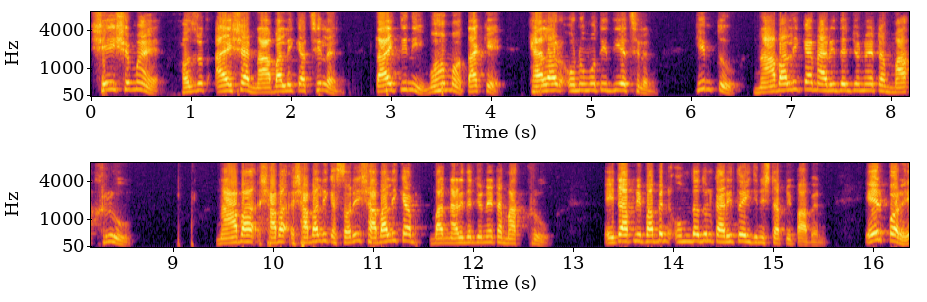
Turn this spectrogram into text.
সেই সময়ে হজরত আয়েশা নাবালিকা ছিলেন। তাই তিনি, মোহাম্মদ, তাকে খেলার অনুমতি দিয়েছিলেন। কিন্তু নাবালিকা নারীদের জন্য এটা মাখরু। সাবালিকা সরি সাবালিকা বা নারীদের জন্য এটা মাখরু। এটা আপনি পাবেন, উমদাদুল কারিতে এই জিনিসটা আপনি পাবেন। এরপরে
